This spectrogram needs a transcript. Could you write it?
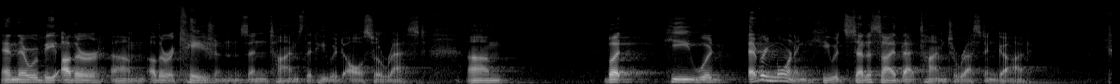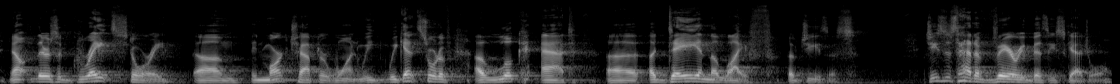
And there would be other, um, other occasions and times that he would also rest. Um, but he would, every morning, he would set aside that time to rest in God. Now, there's a great story um, in Mark chapter 1. We, we get sort of a look at uh, a day in the life of Jesus. Jesus had a very busy schedule.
